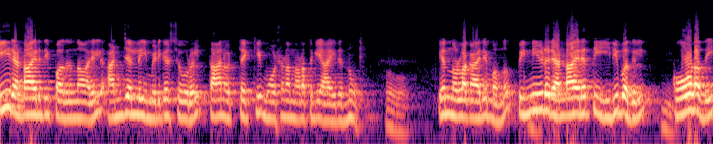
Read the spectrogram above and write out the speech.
ഈ രണ്ടായിരത്തി പതിനാലിൽ അഞ്ചല്ലി മെഡിക്കൽ സ്റ്റോറിൽ താൻ ഒറ്റയ്ക്ക് മോഷണം നടത്തുകയായിരുന്നു എന്നുള്ള കാര്യം വന്നു. പിന്നീട് രണ്ടായിരത്തി ഇരുപതിൽ കോടതി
